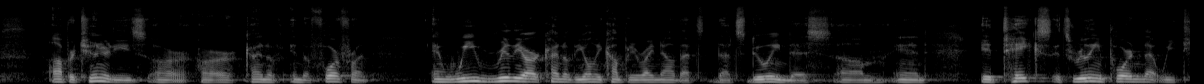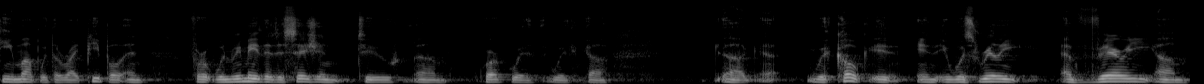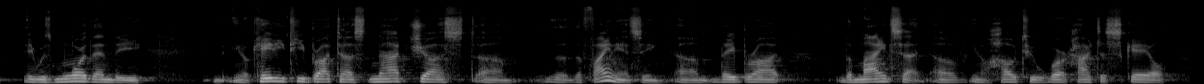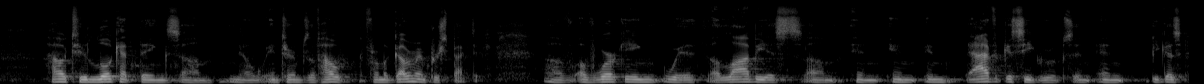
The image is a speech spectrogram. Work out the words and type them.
opportunities are, are kind of in the forefront. And we really are kind of the only company right now that's, that's doing this. Um, and it takes, it's really important that we team up with the right people. And for when we made the decision to um, work with, with, uh, uh, with Koch, it, it, was really a very, um, it was more than the, you know, KDT brought to us not just um, the, the financing, um, they brought the mindset of, you know, how to work, how to scale how to look at things, um, you know, in terms of how, from a government perspective, of, of working with uh, lobbyists um, in, in, in advocacy groups, and, and because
